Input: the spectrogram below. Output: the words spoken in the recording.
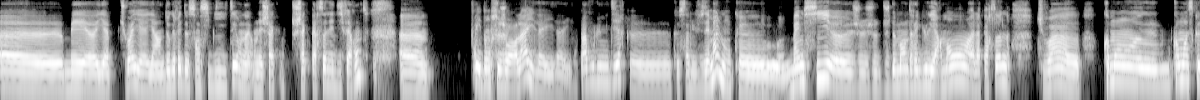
euh, mais il y a, tu vois, il y a, y a, un degré de sensibilité. On a, on est chaque chaque personne est différente. Et donc ce joueur-là, il a, il a, il a pas voulu me dire que, que ça lui faisait mal. Donc euh, même si euh, je, je, je, demande régulièrement à la personne, tu vois, euh, comment euh, comment est-ce que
